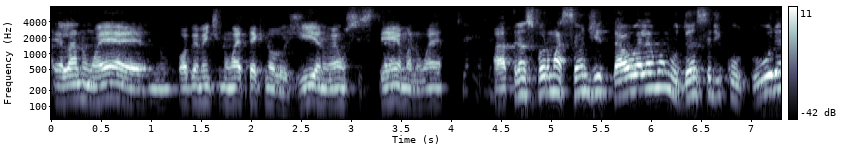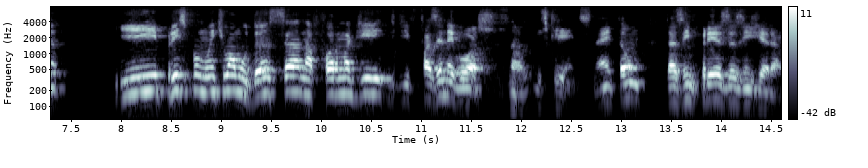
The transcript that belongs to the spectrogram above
ela não é, obviamente, não é tecnologia, não é um sistema, não é. A transformação digital ela é uma mudança de cultura e principalmente uma mudança na forma de, de fazer negócios não, dos clientes, né? Então, das empresas em geral.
